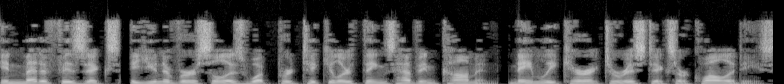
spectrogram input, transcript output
In metaphysics, a universal is what particular things have in common, namely characteristics or qualities.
